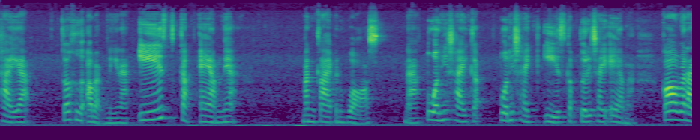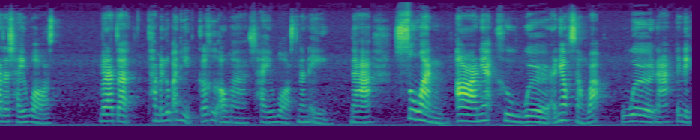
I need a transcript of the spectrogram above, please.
ใช้อะ ก็คือเอาแบบนี้นะ is กับ am เนี่ย มันกลายเป็น was นะ ตัวที่ใช้กับตัวที่ใช้ is กับตัวที่ใช้ am อะ ก็เวลาจะใช้ was เวลาจะทำเป็นรูปอดีตก็คือเอามาใช้ was นั่นเองนะคะ ส่วน r เนี่ยคือ were อันนี้ออกเสียงว่า were นะ เด็ก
